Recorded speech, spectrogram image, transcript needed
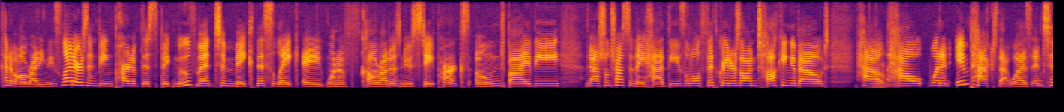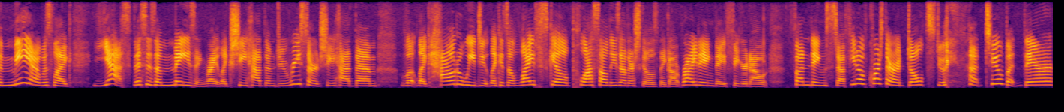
kind of all writing these letters and being part of this big movement to make this lake a one of Colorado's new state parks owned by the National Trust. And they had these little fifth graders on talking about how yep. how what an impact that was. And to me, I was like, yes, this is amazing, right? Like she had them do research. She had them look like how do we do like it's a life skill plus all these other skills. They got writing, they figured out funding stuff. You know, of course, there are adults doing that too, but their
